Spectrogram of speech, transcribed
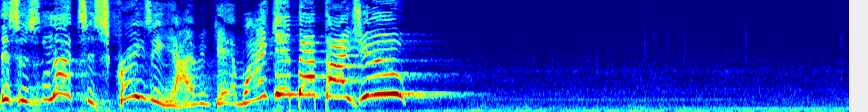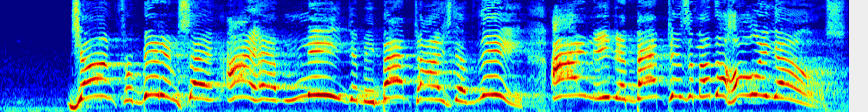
This is nuts. It's crazy. I why I can't baptize you? John forbid him, saying, I have need to be baptized of thee. I need the baptism of the Holy Ghost.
